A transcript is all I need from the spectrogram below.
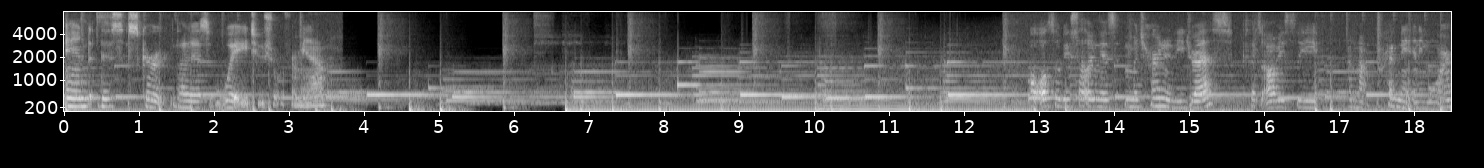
And this skirt that is way too short for me now. Also be selling this maternity dress because obviously I'm not pregnant anymore.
